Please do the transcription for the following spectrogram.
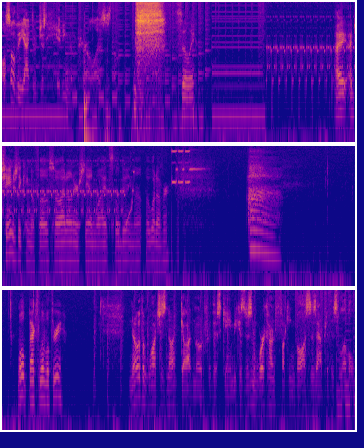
Also, the act of just hitting them paralyzes them. Silly. I I changed to King of Foes, so I don't understand why it's still doing that, but whatever. Well, back to level 3. No, the watch is not god mode for this game because it doesn't work on fucking bosses after this level.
